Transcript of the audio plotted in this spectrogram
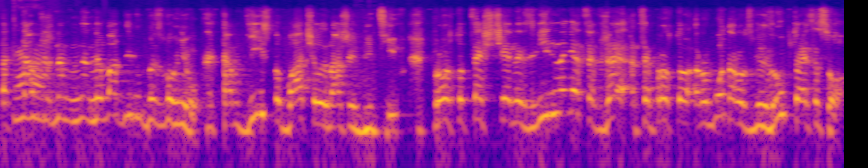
Так Ага. там же ж не- не- нема диму без вогню. Там дійсно бачили наших бійців. Просто це ще не звільнення, це вже це просто робота розвідгруп та ССО.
